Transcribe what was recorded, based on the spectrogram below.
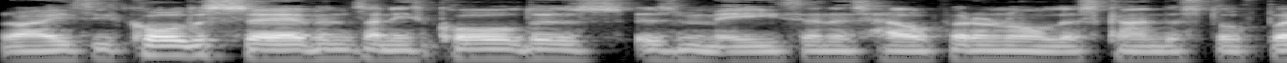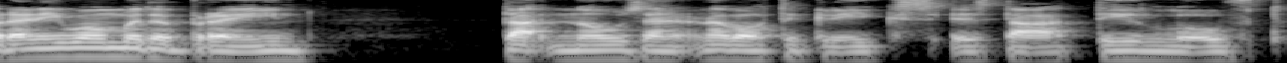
right? He's called his servants and he's called his, his mate and his helper and all this kind of stuff. But anyone with a brain that knows anything about the Greeks is that they loved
